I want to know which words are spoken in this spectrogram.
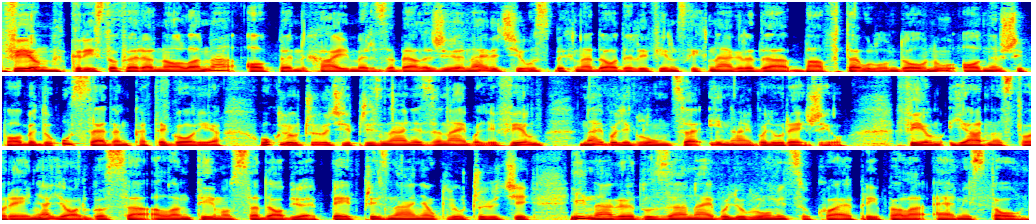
Film Kristofera Nolana, Oppenheimer, zabeležio je najveći uspeh na dodeli filmskih nagrada BAFTA u Londonu, odnevši pobedu u sedam kategorija, uključujući priznanje za najbolji film, najbolje glumca i najbolju režiju. Film Jadna stvorenja Jorgosa Lantimosa dobio je pet priznanja, uključujući i nagradu za najbolju glumicu koja je pripala Emmy Stone.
